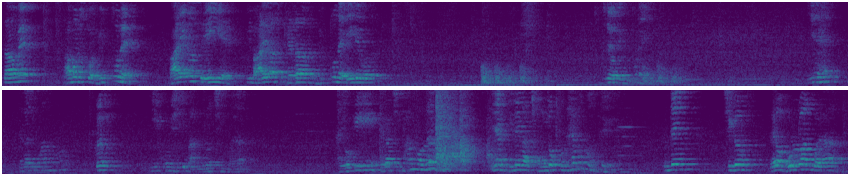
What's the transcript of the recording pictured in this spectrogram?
그 다음에 나머지 거 6분의 마이너스 a에 이 마이너스 계산하면 6분의 a 되거든. 그래서 여기 6분의 a. 이해해? 내가 지금 하는 거? 그래서 이 공식이 만들어진 거야. 아, 여기 내가 지금 한 거는 그냥 니네가 정적분 해보면 돼. 근데 지금 내가 뭘로 한 거야?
